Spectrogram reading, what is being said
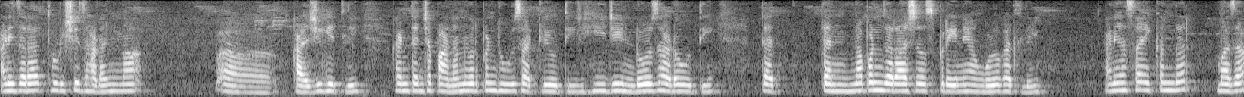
आणि जरा थोडीशी झाडांना काळजी घेतली कारण त्यांच्या पानांवर पण धूळ साठली होती. ही जी इंडोर झाडं होती त्यात त्यांना पण जरा असं स्प्रेने आंघोळ घातली. आणि असा एकंदर माझा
